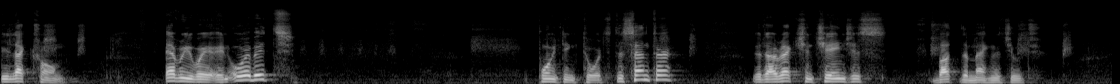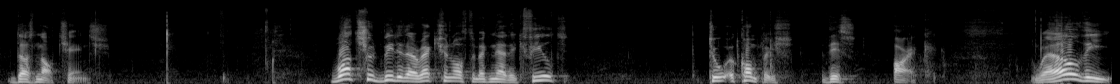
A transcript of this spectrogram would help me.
electron everywhere in orbit, pointing towards the center. The direction changes, but the magnitude does not change. What should be the direction of the magnetic field to accomplish this arc? Well, the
